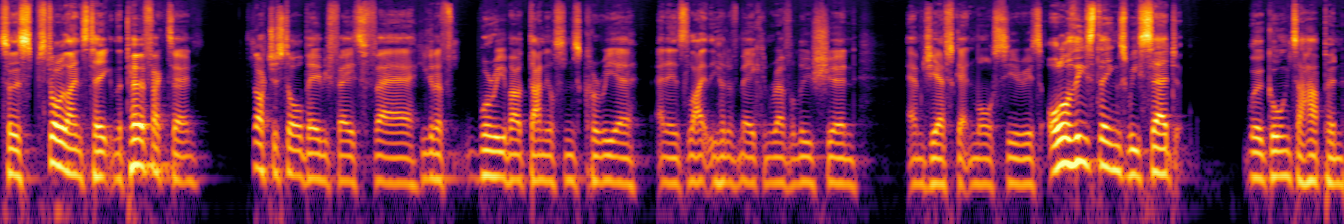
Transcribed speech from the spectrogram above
So this storyline's taken the perfect turn. It's not just all babyface fair. You're going to worry about Danielson's career and his likelihood of making revolution. MJF's getting more serious. All of these things we said were going to happen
